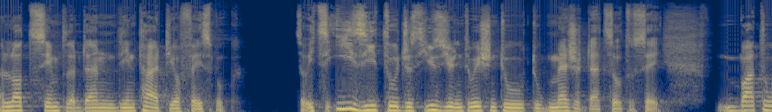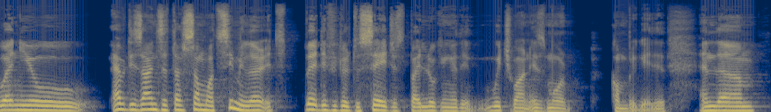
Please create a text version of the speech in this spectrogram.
a lot simpler than the entirety of facebook. So it's easy to just use your intuition to to measure that so to say. But when you have designs that are somewhat similar it's very difficult to say just by looking at it which one is more complicated. And um,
